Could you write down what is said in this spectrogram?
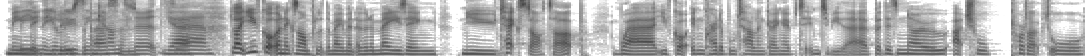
mean, mean that, that you lose the person. candidates, Yeah. yeah. Like you've got an example at the moment of an amazing new tech startup where you've got incredible talent going over to interview there, but there's no actual product or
